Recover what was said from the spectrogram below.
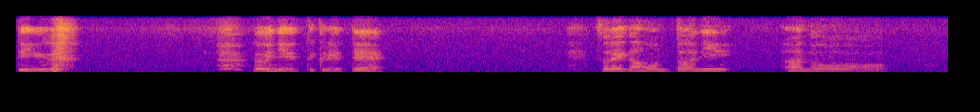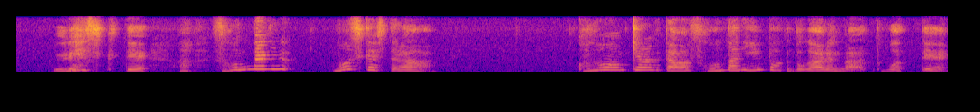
ていう ふうに言ってくれてそれが本当にあの嬉しくてあそんなにもしかしたらこのキャラクターはそんなにインパクトがあるんだと思って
